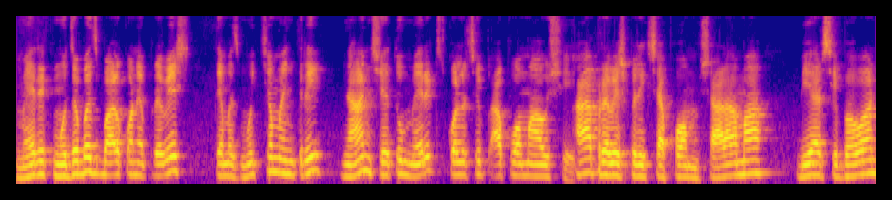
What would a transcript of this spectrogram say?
મેરિટ મુજબ જ બાળકોને પ્રવેશ તેમજ મુખ્યમંત્રી જ્ઞાન સેતુ મેરિટ સ્કોલરશિપ આપવામાં આવશે. આ પ્રવેશ પરીક્ષા ફોર્મ શાળામાં બીઆરસી ભવન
